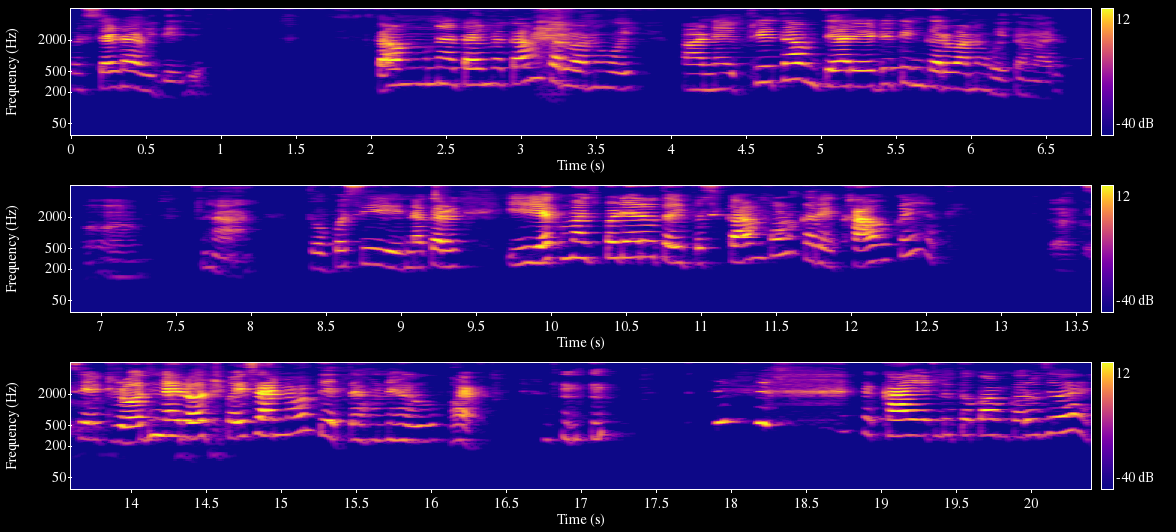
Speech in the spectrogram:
પછી ચડાવી દેજો. કામના ટાઈમે કામ કરવાનું હોય અને ફ્રી થાવ ત્યારે એડિટિંગ કરવાનું હોય તમારે. હા. તો પછી નકર એ એકમાં જ પડ્યા રહો તો એ પછી કામ કોણ કરે? ખાવું હતી શેઠ રોજ ને રોજ પૈસા ન દેતા હું એવું પણ કાંઈ એટલું તો કામ કરવું જોઈએ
